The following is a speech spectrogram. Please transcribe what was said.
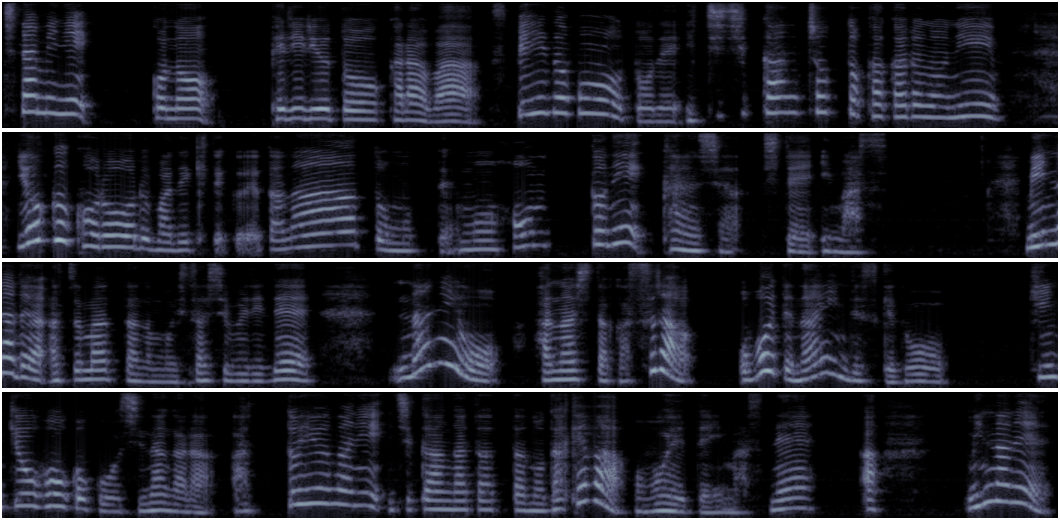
ちなみに、このペリリュー島からはスピードボートで1時間ちょっとかかるのによくコロールまで来てくれたなと思ってもう本当に感謝しています。みんなで集まったのも久しぶりで何を話したかすら覚えてないんですけど近況報告をしながらあっという間に時間が経ったのだけは覚えていますね。あ、みんなね、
